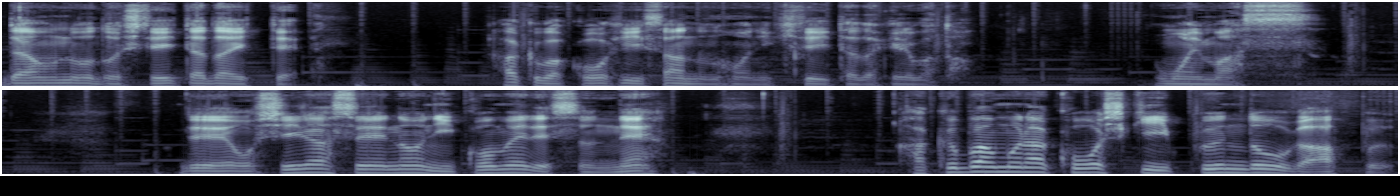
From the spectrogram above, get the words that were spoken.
ダウンロードしていただいて、白馬コーヒーサンドの方に来ていただければと思います。で、お知らせの2個目ですね。白馬村公式1分動画アップ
